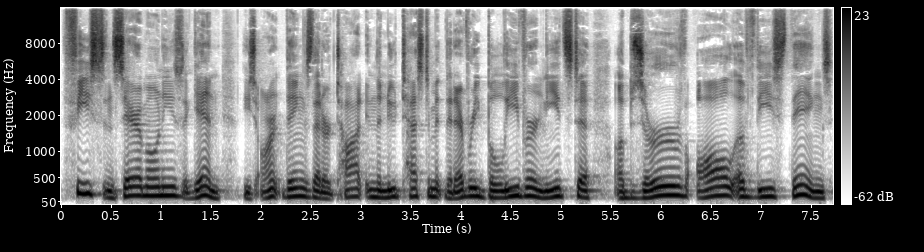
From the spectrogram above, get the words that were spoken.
feasts and ceremonies, again, these aren't things that are taught in the New Testament that every believer needs to observe all of these things.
